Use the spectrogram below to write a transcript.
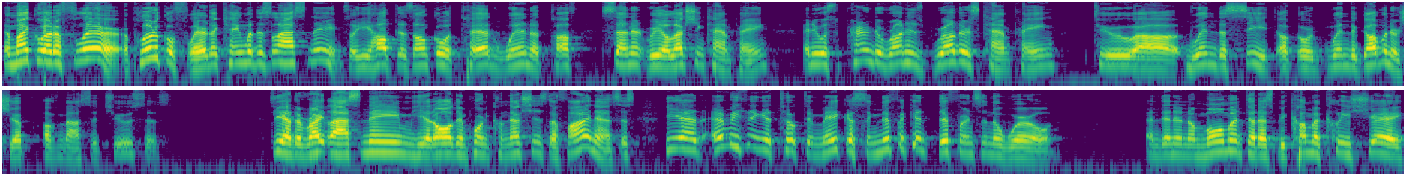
And Michael had a flair, a political flair that came with his last name. So he helped his uncle Ted win a tough Senate reelection campaign. And he was preparing to run his brother's campaign to uh, win the seat of, or win the governorship of Massachusetts. So he had the right last name, he had all the important connections, the finances. He had everything it took to make a significant difference in the world. And then, in a moment that has become a cliche,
